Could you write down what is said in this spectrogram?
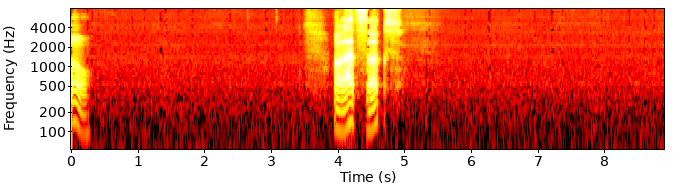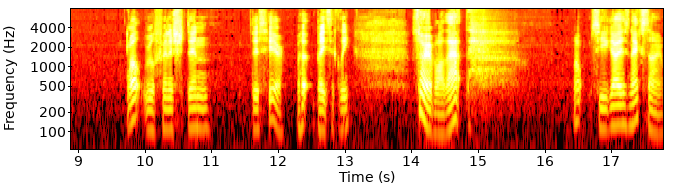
Oh. Oh, that sucks. Well, we'll finish then this here, basically. Sorry about that. Well, see you guys next time.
